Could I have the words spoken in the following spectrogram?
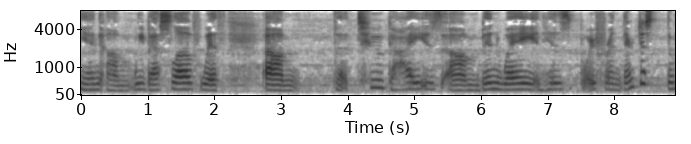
in um, We Best Love with um, the two guys, um, Ben Way and his boyfriend. They're just the,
